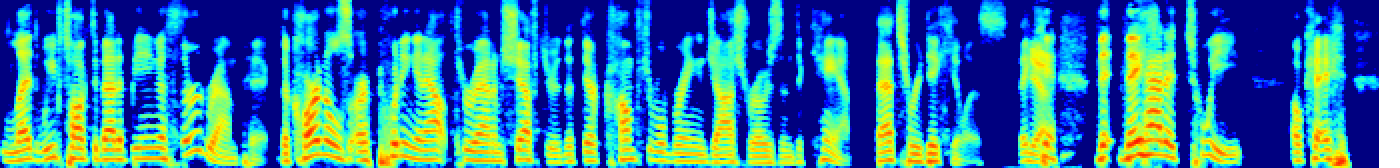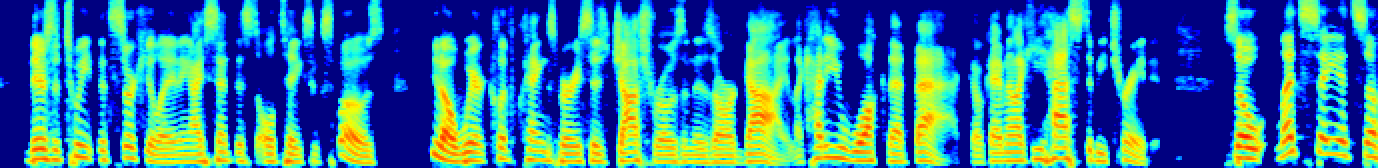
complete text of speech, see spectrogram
led, we've talked about it being a third round pick. The Cardinals are putting it out through Adam Schefter that they're comfortable bringing Josh Rosen to camp. That's ridiculous. They Yeah. can't. They, they had a tweet. Okay, there's a tweet that's circulating. I sent this to Old Takes Exposed. You know where Cliff Kingsbury says Josh Rosen is our guy. Like, how do you walk that back? Okay, I mean, like he has to be traded. So let's say it's a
